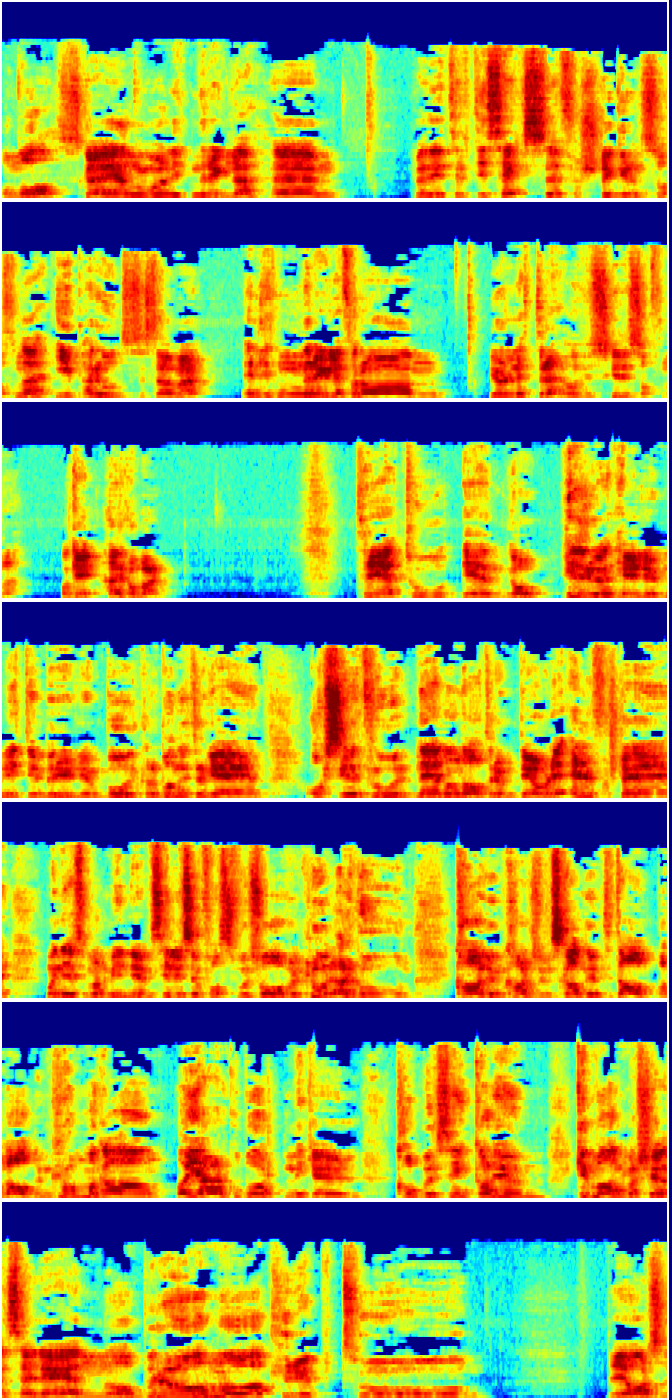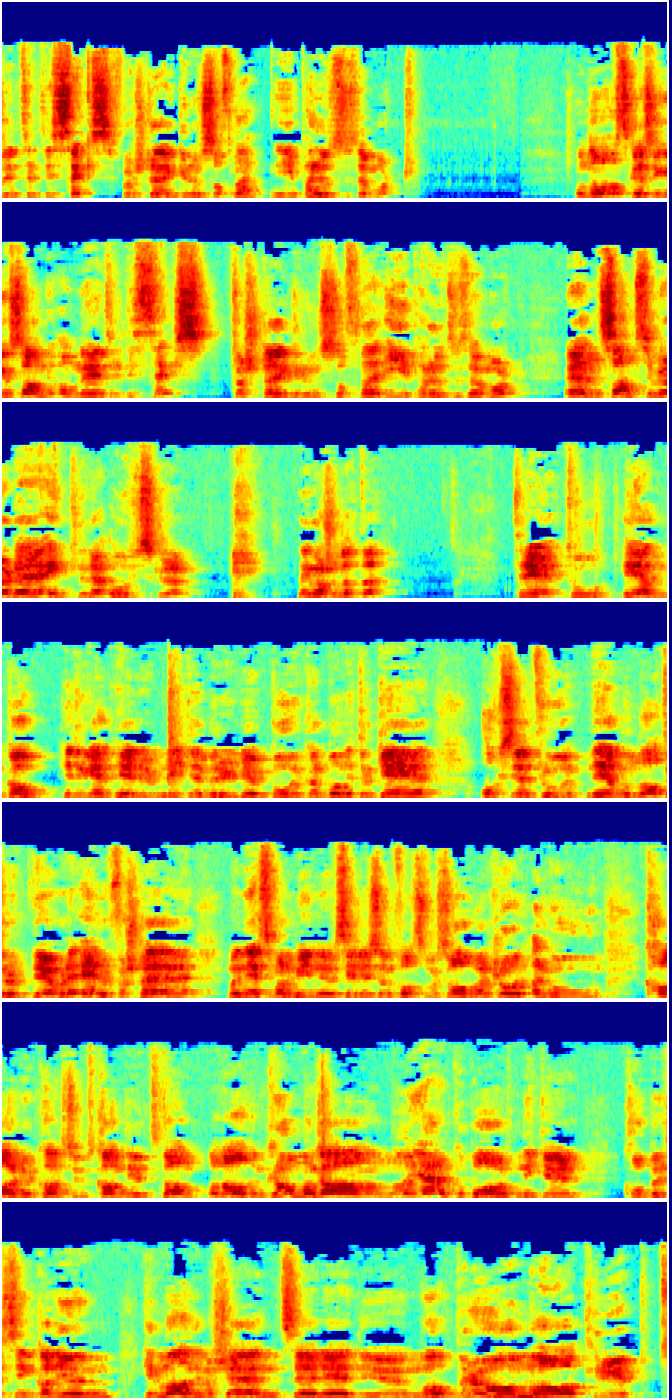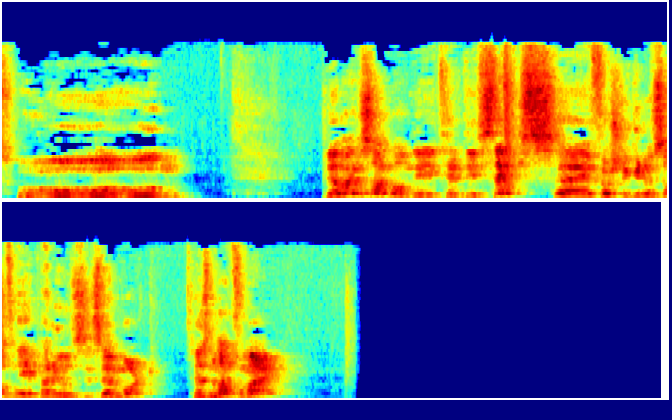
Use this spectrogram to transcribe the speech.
Og nå skal jeg gjennomgå en liten regle med de 36 første grunnstoffene i periodesystemet. En liten regle for å mm, gjøre det lettere å huske de stoffene. Ok, her kommer den. 3, 2, 1, go. Hydrogen, helium, litium, beryllium, bor, karbon, nitrogen, oksygen, fluor, neon natrium, det var det 11 første. Magnesium, aluminium, silisium, fosfor, svovel, klor, argon, kalium, kalsium, skandium, titan, vanadium, kromagan og jern, kobolt, nikkel, kobber, sink, kalium, germanium, arsen, selen, og brom og krypton. Det var altså de 36 første grunnstoffene i periodesystemet vårt. Og nå skal jeg synge en sang om de 36 første grunnstoffene i periodesystemet vårt. En sang som gjør det enklere å huske dem. Den går som dette. 3, 2, 1, go! Hydrogen, helium, litium, beryllium, bor, karbon, nitrogen, oksygen, fluor, neon og natrium. Det var det 11 første. Magnesium, aluminium, silisium, fosfor, svovel, klor, argon, kalium, kalsium, skandium, titan, vanadium, krom, mangan og jern, kobolt, nikkel. Kobber, sink, kalium, germanium, arsen, selenium og brom og krypton. Det var en sang om de 36 første grunnstoffene i periodesystemet vårt. Tusen takk for meg.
